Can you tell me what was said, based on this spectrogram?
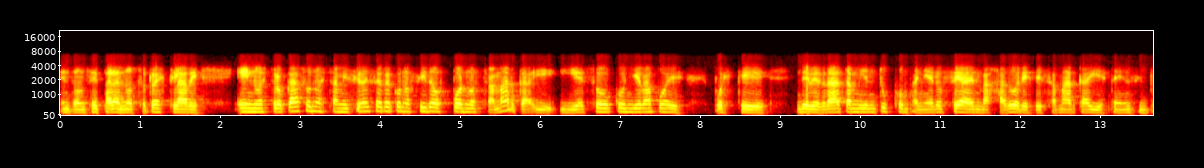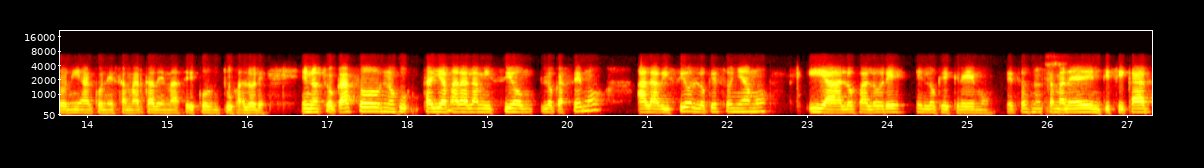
Entonces, para nosotros es clave. En nuestro caso, nuestra misión es ser reconocidos por nuestra marca y, y eso conlleva pues, pues que de verdad también tus compañeros sean embajadores de esa marca y estén en sintonía con esa marca, además de con tus valores. En nuestro caso, nos gusta llamar a la misión lo que hacemos, a la visión lo que soñamos y a los valores en lo que creemos. Esa es nuestra manera de identificar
